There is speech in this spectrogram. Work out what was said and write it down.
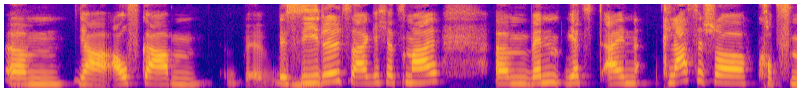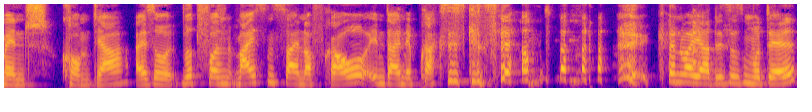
ähm, ja, Aufgaben äh, besiedelt, sage ich jetzt mal ähm, wenn jetzt ein klassischer Kopfmensch kommt, ja, also wird von meistens seiner Frau in deine Praxis gezerrt, kennen wir ja dieses Modell,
